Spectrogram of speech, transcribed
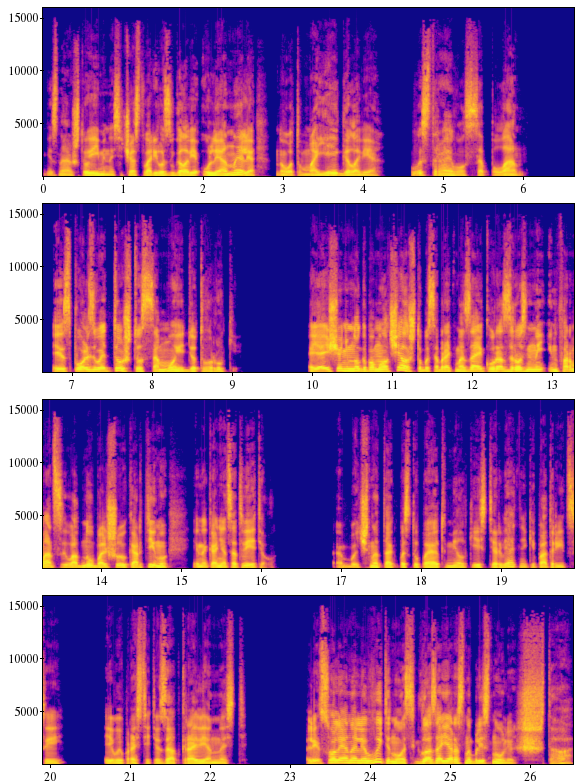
Не знаю, что именно сейчас творилось в голове у Лионеля, но вот в моей голове выстраивался план. Использовать то, что само идет в руки. Я еще немного помолчал, чтобы собрать мозаику разрозненной информации в одну большую картину, и, наконец, ответил. Обычно так поступают мелкие стервятники, Патриции, и вы простите за откровенность. Лицо Леонеля вытянулось, глаза яростно блеснули. «Что?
